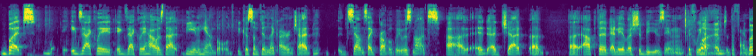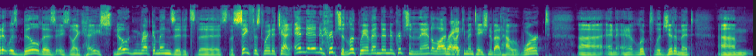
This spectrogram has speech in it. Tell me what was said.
But exactly, exactly how is that being handled? Because something like Iron Chat, it sounds like probably was not uh, a, a chat uh, uh, app that any of us should be using if we Well, had looked at the find. but it was billed as, as like, hey, Snowden recommends it. It's the it's the safest way to chat. End to end encryption. Look, we have end to end encryption, and they had a lot of Right. documentation about how it worked, uh, and and it looked legitimate. Um,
